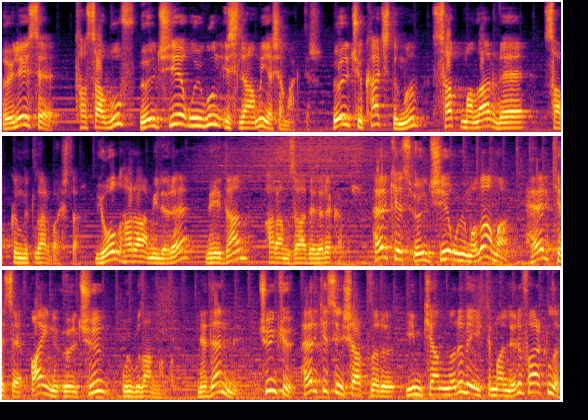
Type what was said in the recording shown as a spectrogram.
Öyleyse tasavvuf ölçüye uygun İslam'ı yaşamaktır. Ölçü kaçtı mı sapmalar ve sapkınlıklar başlar. Yol haramilere, meydan haramzadelere kalır. Herkes ölçüye uymalı ama herkese aynı ölçü uygulanmamalı. Neden mi? Çünkü herkesin şartları, imkanları ve ihtimalleri farklı.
